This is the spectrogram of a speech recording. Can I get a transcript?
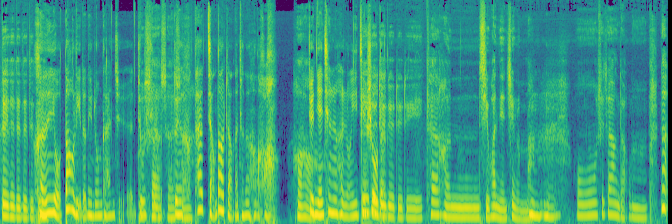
对对对对对，很有道理的那种感觉。就是。对，他讲道讲的真的 很好。就年轻人很容易接受的。对对对对，他很喜欢年轻人嘛。嗯嗯。哦，是这样的。嗯。那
